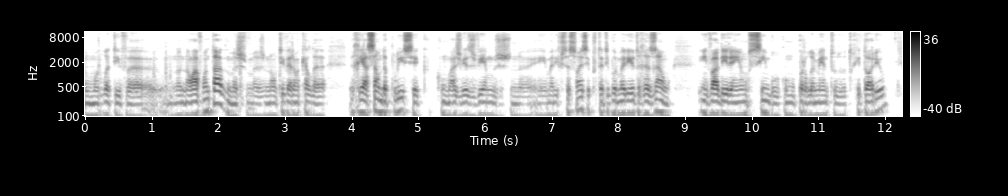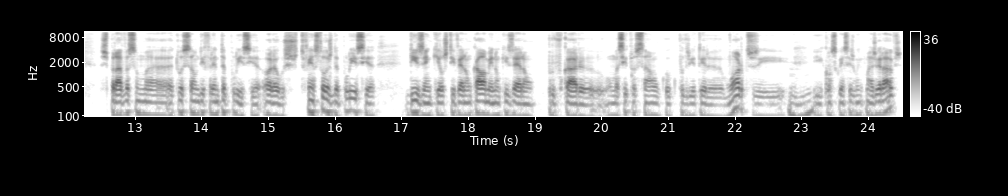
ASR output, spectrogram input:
uma relativa, não à vontade, mas, mas não tiveram aquela reação da polícia que, como às vezes vemos em manifestações, e, portanto, e por maioria de razão, invadirem um símbolo como o Parlamento do território, esperava-se uma atuação diferente da polícia. Ora, os defensores da polícia dizem que eles tiveram calma e não quiseram provocar eh, uma situação que poderia ter eh, mortes e, uhum. e consequências muito mais graves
